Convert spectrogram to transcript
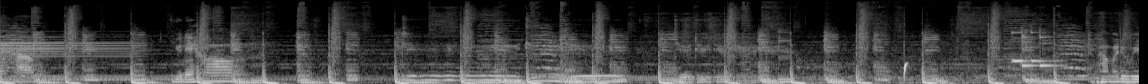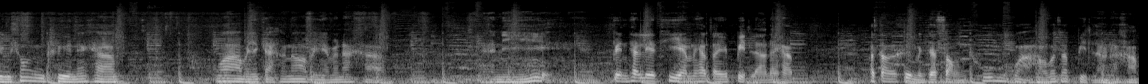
นะครับ อยู่ในห้องพามาดูวิวช่วงกลางคืนนะครับ ว่าบรรยากาศข้างนอกเป็นไงบ้างนะครับ อันนี้เป็นทะเลเทียมนะครับ ตอนนี้ปิดแล้วนะครับเพราะตอนกลางคืนเหมือนจะสองทุ่มกว่าเขาก็จะปิดแล้วนะครับ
